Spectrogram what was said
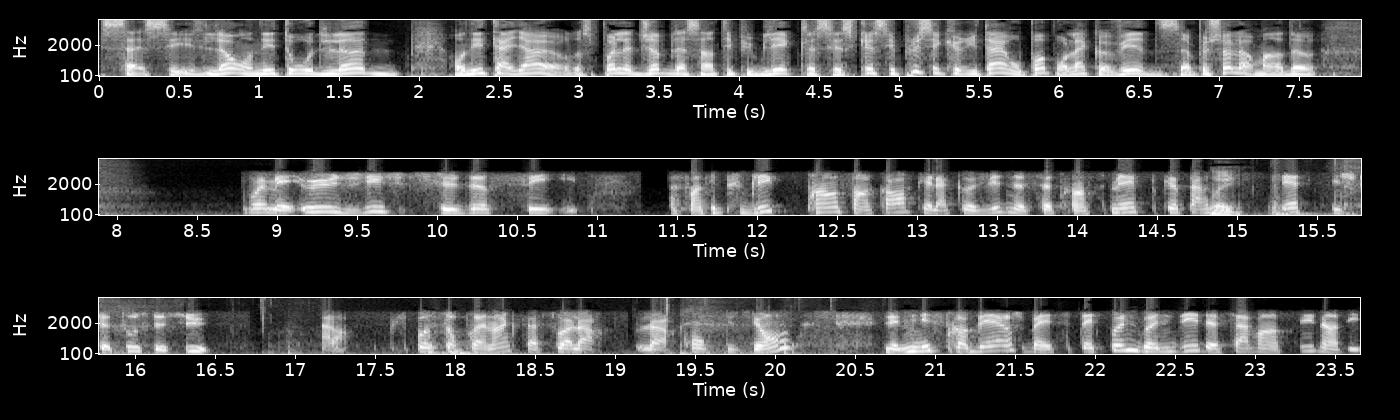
Ça, c'est, là, on est au-delà, de- on est ailleurs, là. C'est pas le job de la santé publique, là. C'est ce que c'est plus sécuritaire ou pas pour la COVID. C'est un peu ça leur mandat. Oui, mais eux, je veux dire, c'est. La santé publique pense encore que la COVID ne se transmet que par Oui. des bicyclettes si je te tousse dessus. Alors, c'est pas surprenant que ça soit leur, leur conclusion. Le ministre Roberge, ben, c'est peut-être pas une bonne idée de s'avancer dans des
